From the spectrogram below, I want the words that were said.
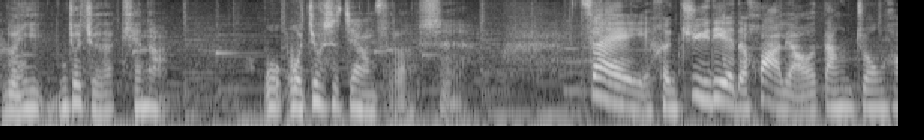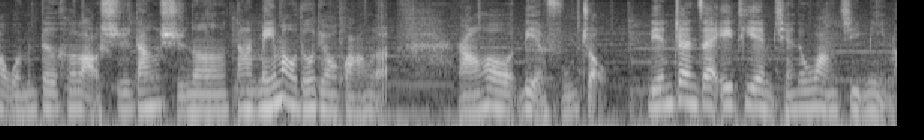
轮椅，你就觉得天哪，我我就是这样子了，是在很剧烈的化疗当中，哈，我们的何老师当时呢，当然眉毛都掉光了，然后脸浮肿。连站在 ATM 前都忘记密码，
